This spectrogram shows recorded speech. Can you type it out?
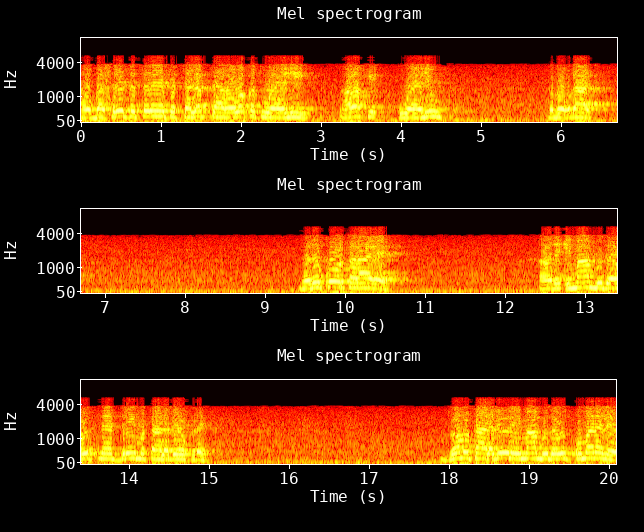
او بصره ته تر په طلب ته هغه وخت والی هغه والی د بغداد نو د کور تراغه او د امام ابو داود نه درې مطالبه وکړه دو مطالبه ول امام ابو داود ومنله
